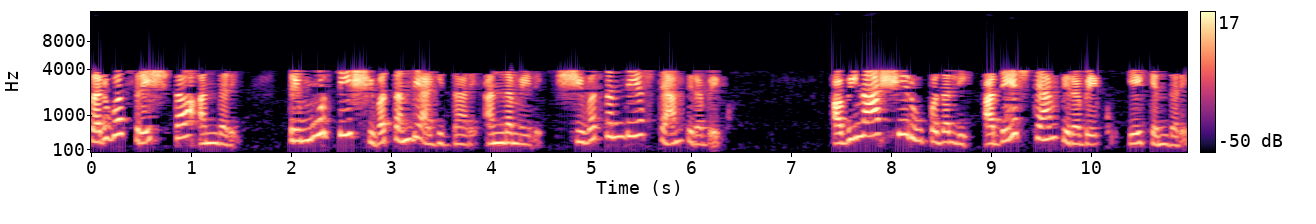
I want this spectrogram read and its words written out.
ಸರ್ವಶ್ರೇಷ್ಠ ಅಂದರೆ ತ್ರಿಮೂರ್ತಿ ಶಿವತಂದೆ ಆಗಿದ್ದಾರೆ. ಅಂದ ಮೇಲೆ ಶಿವತಂದೆಯ ಸ್ಟ್ಯಾಂಪ್ ಇರಬೇಕು. ಅವಿನಾಶಿ ರೂಪದಲ್ಲಿ ಅದೇ ಸ್ಟ್ಯಾಂಪ್ ಇರಬೇಕು. ಏಕೆಂದರೆ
